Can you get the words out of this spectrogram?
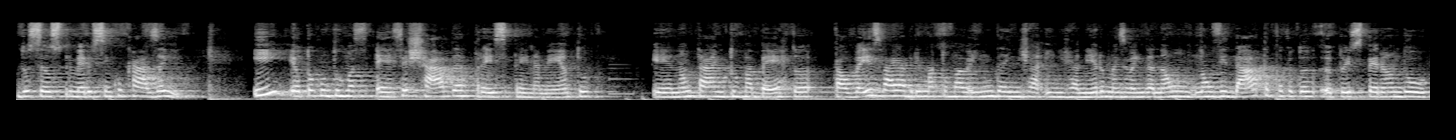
dos seus primeiros 5Ks aí. E eu tô com turma é, fechada para esse treinamento. É, não está em turma aberta. Talvez vai abrir uma turma ainda em, em janeiro, mas eu ainda não, não vi data, porque eu estou esperando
